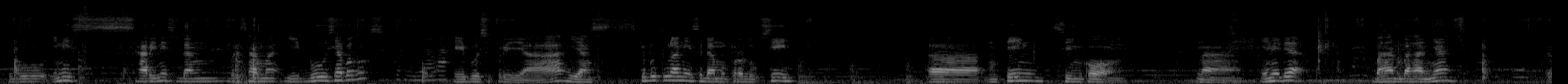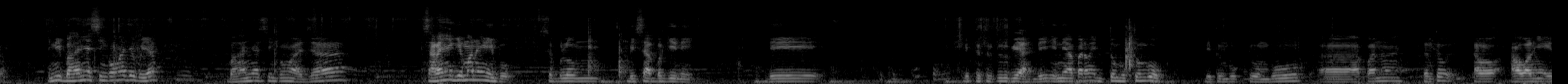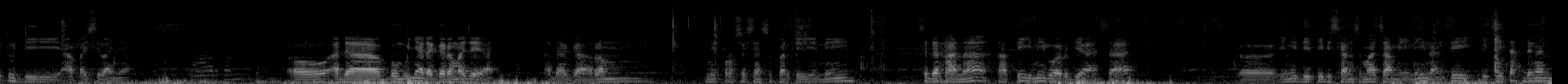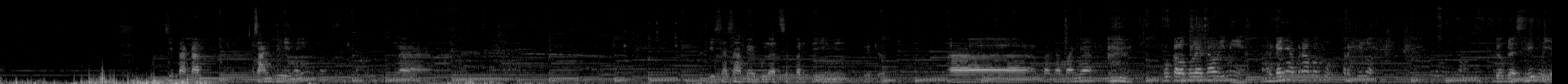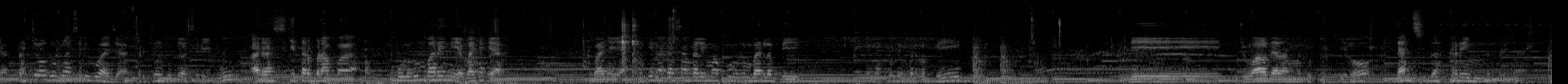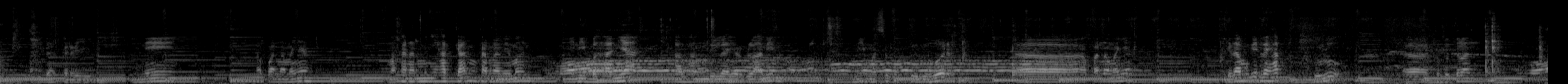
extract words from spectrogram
Ibu ini hari ini sedang bersama Ibu siapa bu? Ibu Supriya yang kebetulan nih sedang memproduksi eh, emping singkong. Nah, ini dia bahan-bahannya. Ini bahannya singkong aja bu ya? Bahannya singkong aja. Caranya gimana nih bu? Sebelum bisa begini, di ditutup-tutup ya, di ini apa namanya? Ditumbuk-tumbuk, ditumbuk-tumbuk. eh, apa namanya? Tentu kalau awalnya itu di apa istilahnya? Oh, ada bumbunya ada garam aja ya. Ada garam. Ini prosesnya seperti ini. Sederhana tapi ini luar biasa. Eh, ini ditipiskan semacam ini nanti dicetak dengan cetakan canggih ini. Nah, bisa sampai bulat seperti ini gitu. Eh, apa namanya? Bu kalau boleh tahu ini harganya berapa Bu per kilo? 12.000 ya? Per kilo 12.000 aja. Per kilo 12.000 ada sekitar berapa puluh lembar ini ya? Banyak ya? Banyak ya? Mungkin ada sampai 50 lembar lebih. 50 lembar lebih dijual dalam bentuk per kilo dan sudah kering tentunya. Sudah kering. Ini apa namanya? Makanan menyehatkan karena memang ini bahannya alhamdulillahirobbilalamin ini masuk ke luhur eh, apa namanya? Kita mungkin rehat dulu Eh, kebetulan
